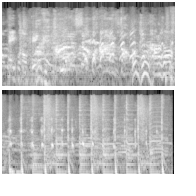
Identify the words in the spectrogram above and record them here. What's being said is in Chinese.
ok 不 ok 哈拉少不哈拉少 ok 哈拉少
